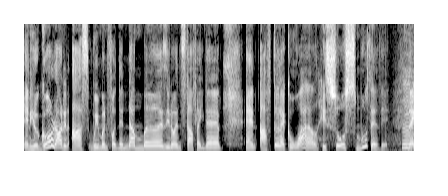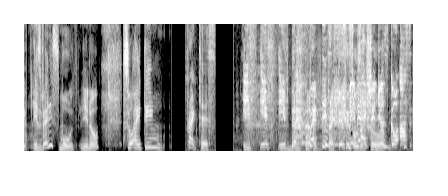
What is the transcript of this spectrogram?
and he'll go around and ask women for their numbers, you know, and stuff like that. And after like a while, he's so smooth at it. Hmm. Like he's very smooth, you know. So I think Practice. if if if the Practice. is Maybe also I should true. just go ask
